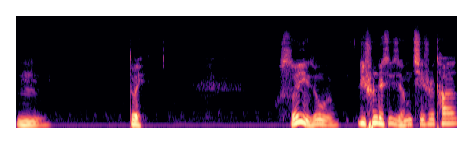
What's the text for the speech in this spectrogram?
嗯，对。所以，就立春这期节目，其实它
